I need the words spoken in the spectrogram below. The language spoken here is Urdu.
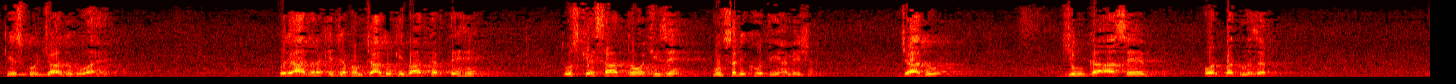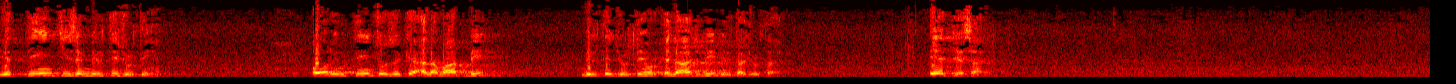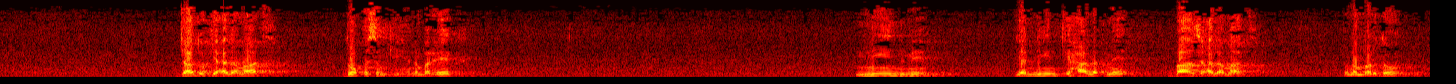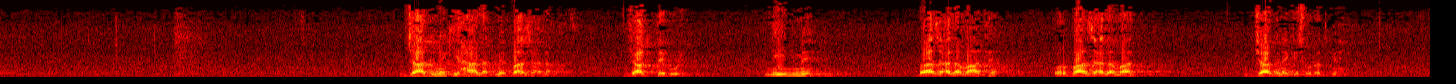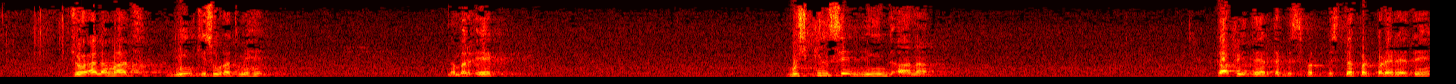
کہ اس کو جادو ہوا ہے۔ اور یاد رکھیں، جب ہم جادو کی بات کرتے ہیں تو اس کے ساتھ دو چیزیں منسلک ہوتی ہیں ہمیشہ۔ جادو، جن کا آسیب اور بد نظر۔ یہ تین چیزیں ملتی جلتی ہیں۔ اور ان تین چیزوں کے علامات بھی ملتے جلتے ہیں اور علاج بھی ملتا جلتا ہے۔ ایک جیسا ہے۔ جادو کی علامات دو قسم کی ہیں۔ نمبر ایک، نیند میں یا نیند کی حالت میں بعض علامات۔ اور نمبر دو، جاگنے کی حالت میں بعض علامات۔ جاگتے ہوئے۔ نیند میں بعض علامات ہیں اور بعض علامات جاگنے کی صورت میں ہیں۔ جو علامات نیند کی صورت میں ہیں، نمبر ایک، مشکل سے نیند آنا۔ کافی دیر تک بستر پر پڑے رہتے ہیں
